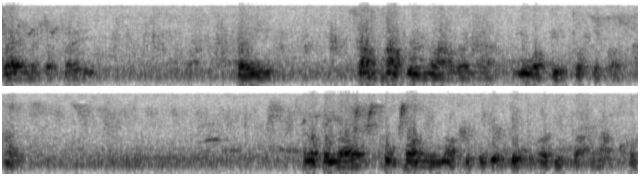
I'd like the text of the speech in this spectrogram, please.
ใจมันจะไปไปสร้างภาพลวงหน้าไว้นะเรียกว่าปีตัวไปก่อนไข้ แล้วเป็นเราทุกข้อนี้มาคือไปยึดติดกับอดีตกับอนาคต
